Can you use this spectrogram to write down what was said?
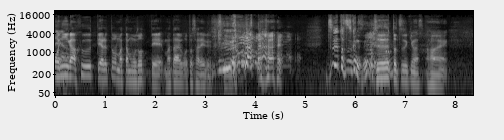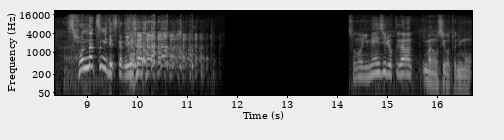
鬼がふーってやるとまた戻ってまた落とされるっていう。ずっと続くんですね。ずーっと続きます。はい。そんな罪ですかね今そのイメージ力が今のお仕事にも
